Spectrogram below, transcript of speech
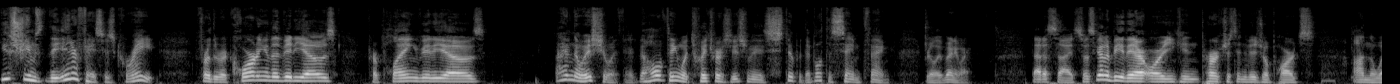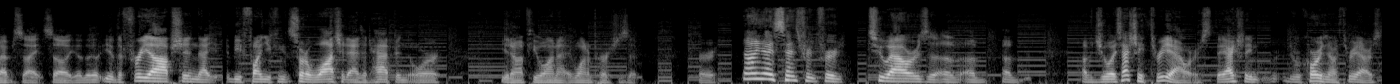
UStream's the interface is great for the recording of the videos, for playing videos. I have no issue with it. The whole thing with Twitch versus UStream is stupid. They're both the same thing, really. But anyway, that aside, so it's going to be there, or you can purchase individual parts on the website. So you the, the free option that would be fun. You can sort of watch it as it happened, or you know if you want to want to purchase it for ninety nine cents for for two hours of of, of of joy. It's actually three hours. They actually the recordings are three hours.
